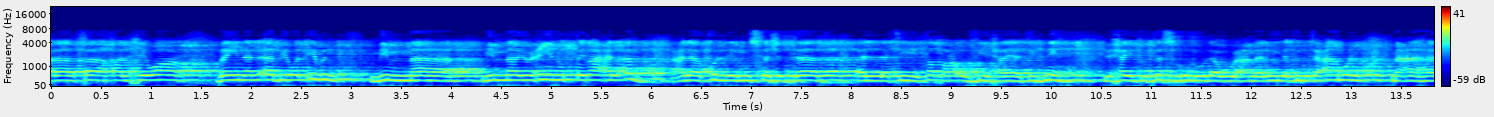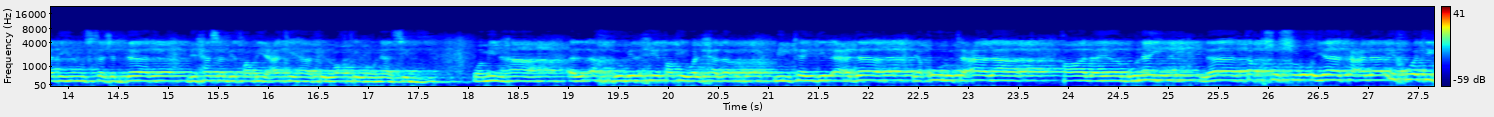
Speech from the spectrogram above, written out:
آفاق الحوار بين الأب والابن مما مما يعين اطلاع الأب على كل المستجدات التي تطرأ في حياة ابنه بحيث تسهل له عملية التعامل مع هذه المستجدات بحسب طبيعتها في الوقت المناسب. ومنها الأخذ بالحيطة والحذر من كيد الأعداء. يقول تعالى قال يا بني لا تقصص رؤياك على إخوتك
